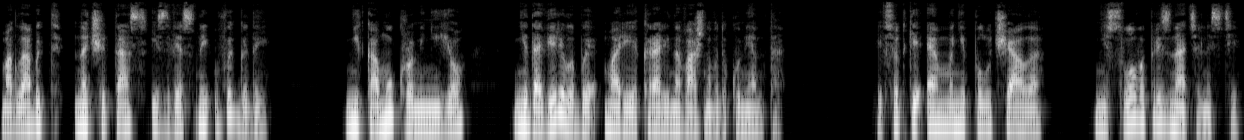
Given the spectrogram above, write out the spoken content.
могла быть начата с известной выгодой. Никому, кроме нее, не доверила бы Мария Каролина важного документа. И все-таки Эмма не получала ни слова признательности,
